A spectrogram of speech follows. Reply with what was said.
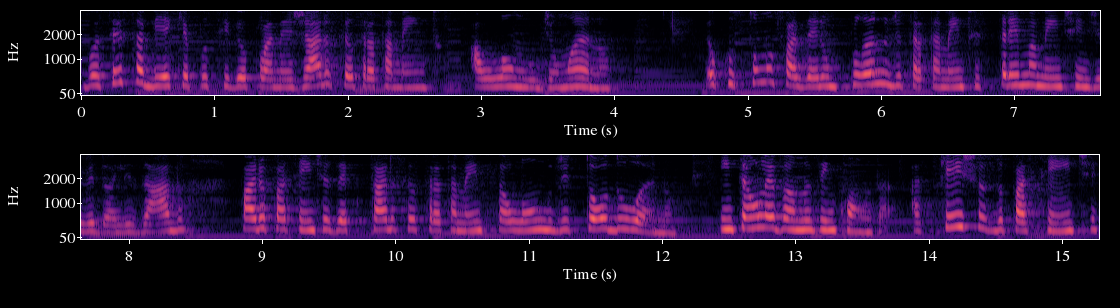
Você sabia que é possível planejar o seu tratamento ao longo de um ano? Eu costumo fazer um plano de tratamento extremamente individualizado para o paciente executar os seus tratamentos ao longo de todo o ano. Então, levamos em conta as queixas do paciente,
